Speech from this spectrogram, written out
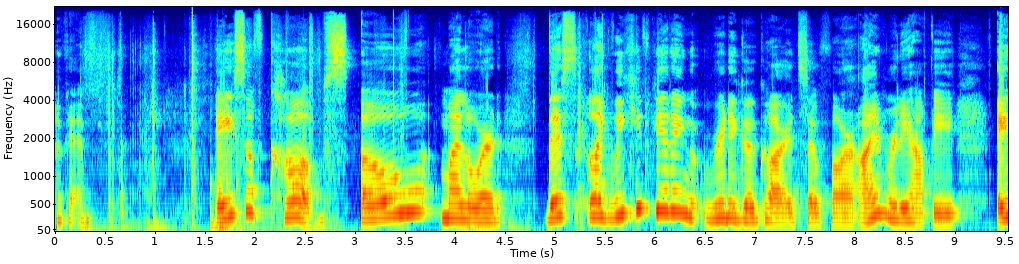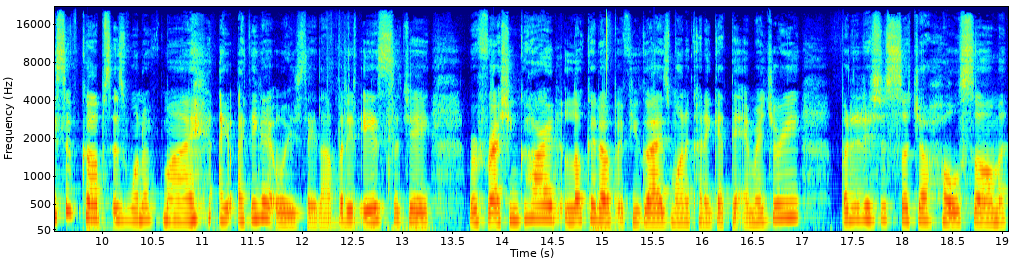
Okay. Ace of Cups. Oh my lord. This, like, we keep getting really good cards so far. I am really happy. Ace of Cups is one of my, I, I think I always say that, but it is such a refreshing card. Look it up if you guys want to kind of get the imagery, but it is just such a wholesome,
